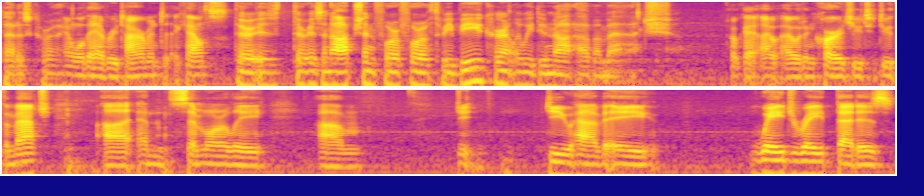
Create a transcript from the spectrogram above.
That is correct. And will they have retirement accounts? There is, there is an option for a 403B. Currently, we do not have a match. Okay, I, I would encourage you to do the match. Uh, and similarly, um, do, do you have a wage rate that is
